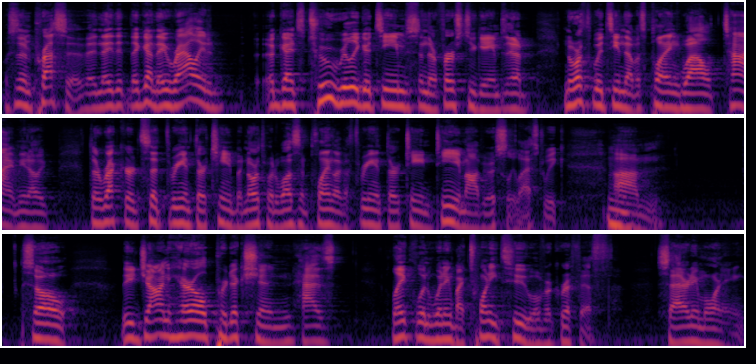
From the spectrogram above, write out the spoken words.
which is impressive. And they again they rallied against two really good teams in their first two games. And a Northwood team that was playing well time. You know, the record said three and thirteen, but Northwood wasn't playing like a three and thirteen team, obviously last week. Mm-hmm. Um, so the John Harold prediction has Lakeland winning by 22 over Griffith Saturday morning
